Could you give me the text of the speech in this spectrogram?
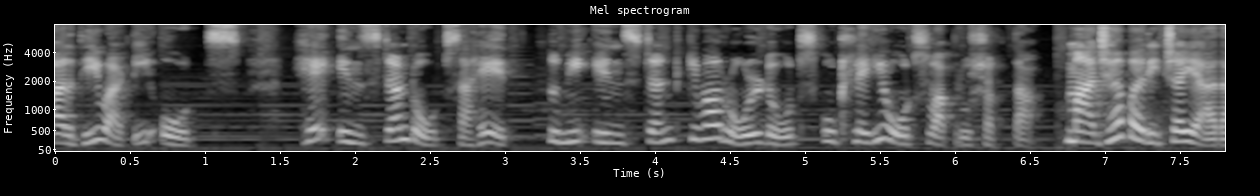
अर्धी वाटी ओट्स. हे इन्स्टंट ओट्स आहेत तुम्ही इन्स्टंट किंवा रोल्ड ओट्स कुठलेही ओट्स वापरू शकता. माझ्या परिचयात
